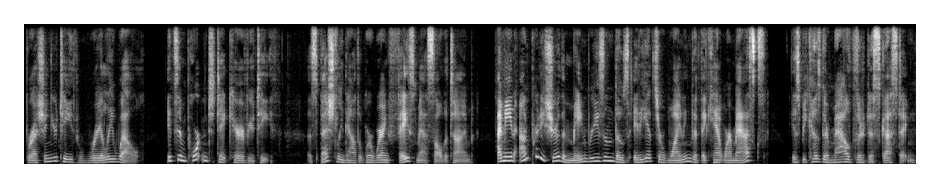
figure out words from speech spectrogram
brushing your teeth really well. It's important to take care of your teeth, especially now that we're wearing face masks all the time. I mean, I'm pretty sure the main reason those idiots are whining that they can't wear masks is because their mouths are disgusting.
